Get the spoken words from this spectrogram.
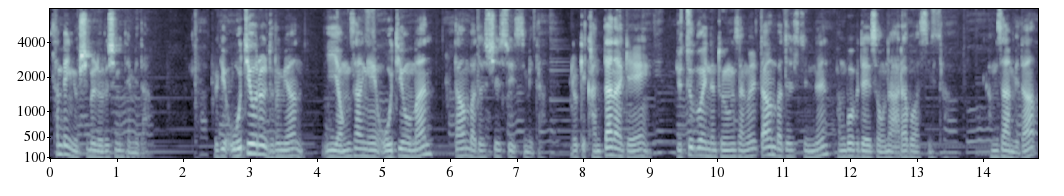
360을 누르시면 됩니다. 여기 오디오를 누르면 이 영상의 오디오만 다운받으실 수 있습니다. 이렇게 간단하게 유튜브에 있는 동영상을 다운받을 수 있는 방법에 대해서 오늘 알아보았습니다. 감사합니다.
